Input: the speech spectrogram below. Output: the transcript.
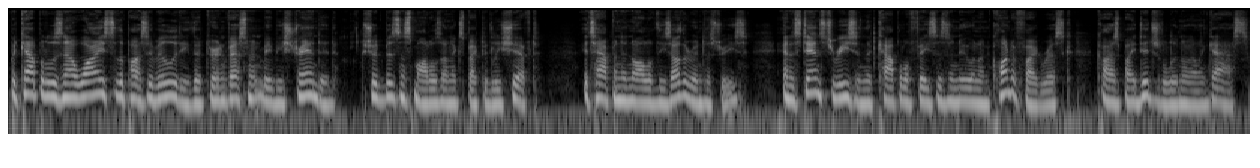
but capital is now wise to the possibility that their investment may be stranded should business models unexpectedly shift. It's happened in all of these other industries, and it stands to reason that capital faces a new and unquantified risk caused by digital in oil and gas.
